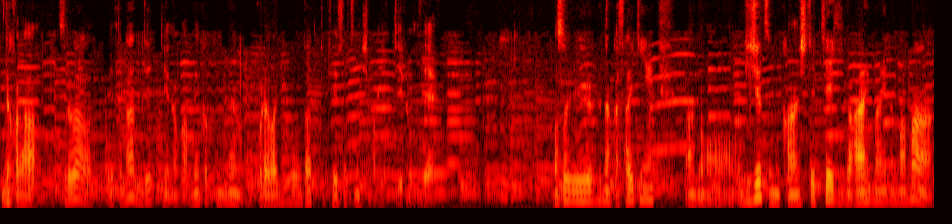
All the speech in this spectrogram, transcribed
うん、だからそれは、えー、となんでっていうのが明確にないのでこれは違法だって警察の人が言っているので、まあ、そういうなんか最近あの技術に関して定義が曖昧なまま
